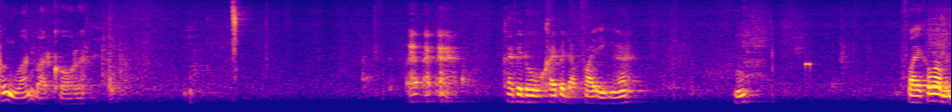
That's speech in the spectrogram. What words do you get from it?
พึ่งหวานบาดคอเลยใครไปดูใครไปดับไฟอีกนะหืมไฟเขาว่ามัน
